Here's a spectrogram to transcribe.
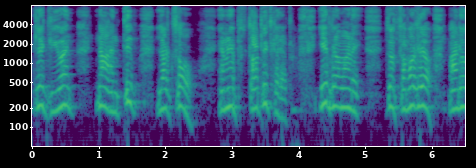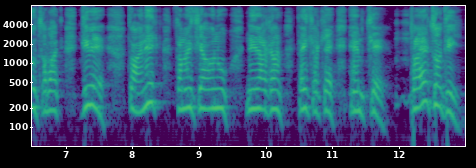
એટલે જીવનના અંતિમ લક્ષ્યો એમણે સ્થાપિત કર્યા હતા. એ પ્રમાણે જો સમગ્ર માનવ સમાજ જીવે, તો અનેક સમસ્યાઓનું નિરાકરણ થઈ શકે એમ છે. પ્રયત્નોથી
